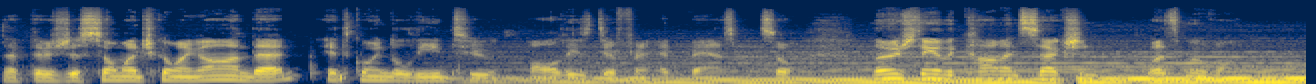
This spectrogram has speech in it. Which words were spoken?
that there's just so much going on that it's going to lead to all these different advancements. So let me just think in the comments section. Let's move on.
